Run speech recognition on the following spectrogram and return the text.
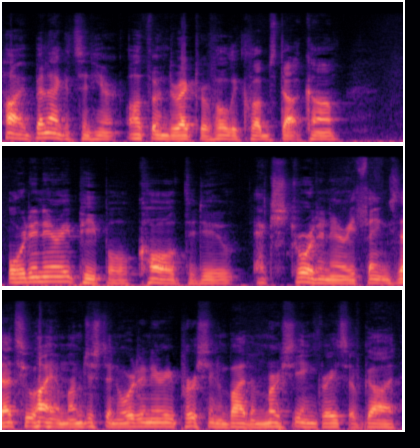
Hi, Ben Atkinson here, author and director of holyclubs.com. Ordinary people called to do extraordinary things. That's who I am. I'm just an ordinary person, and by the mercy and grace of God,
